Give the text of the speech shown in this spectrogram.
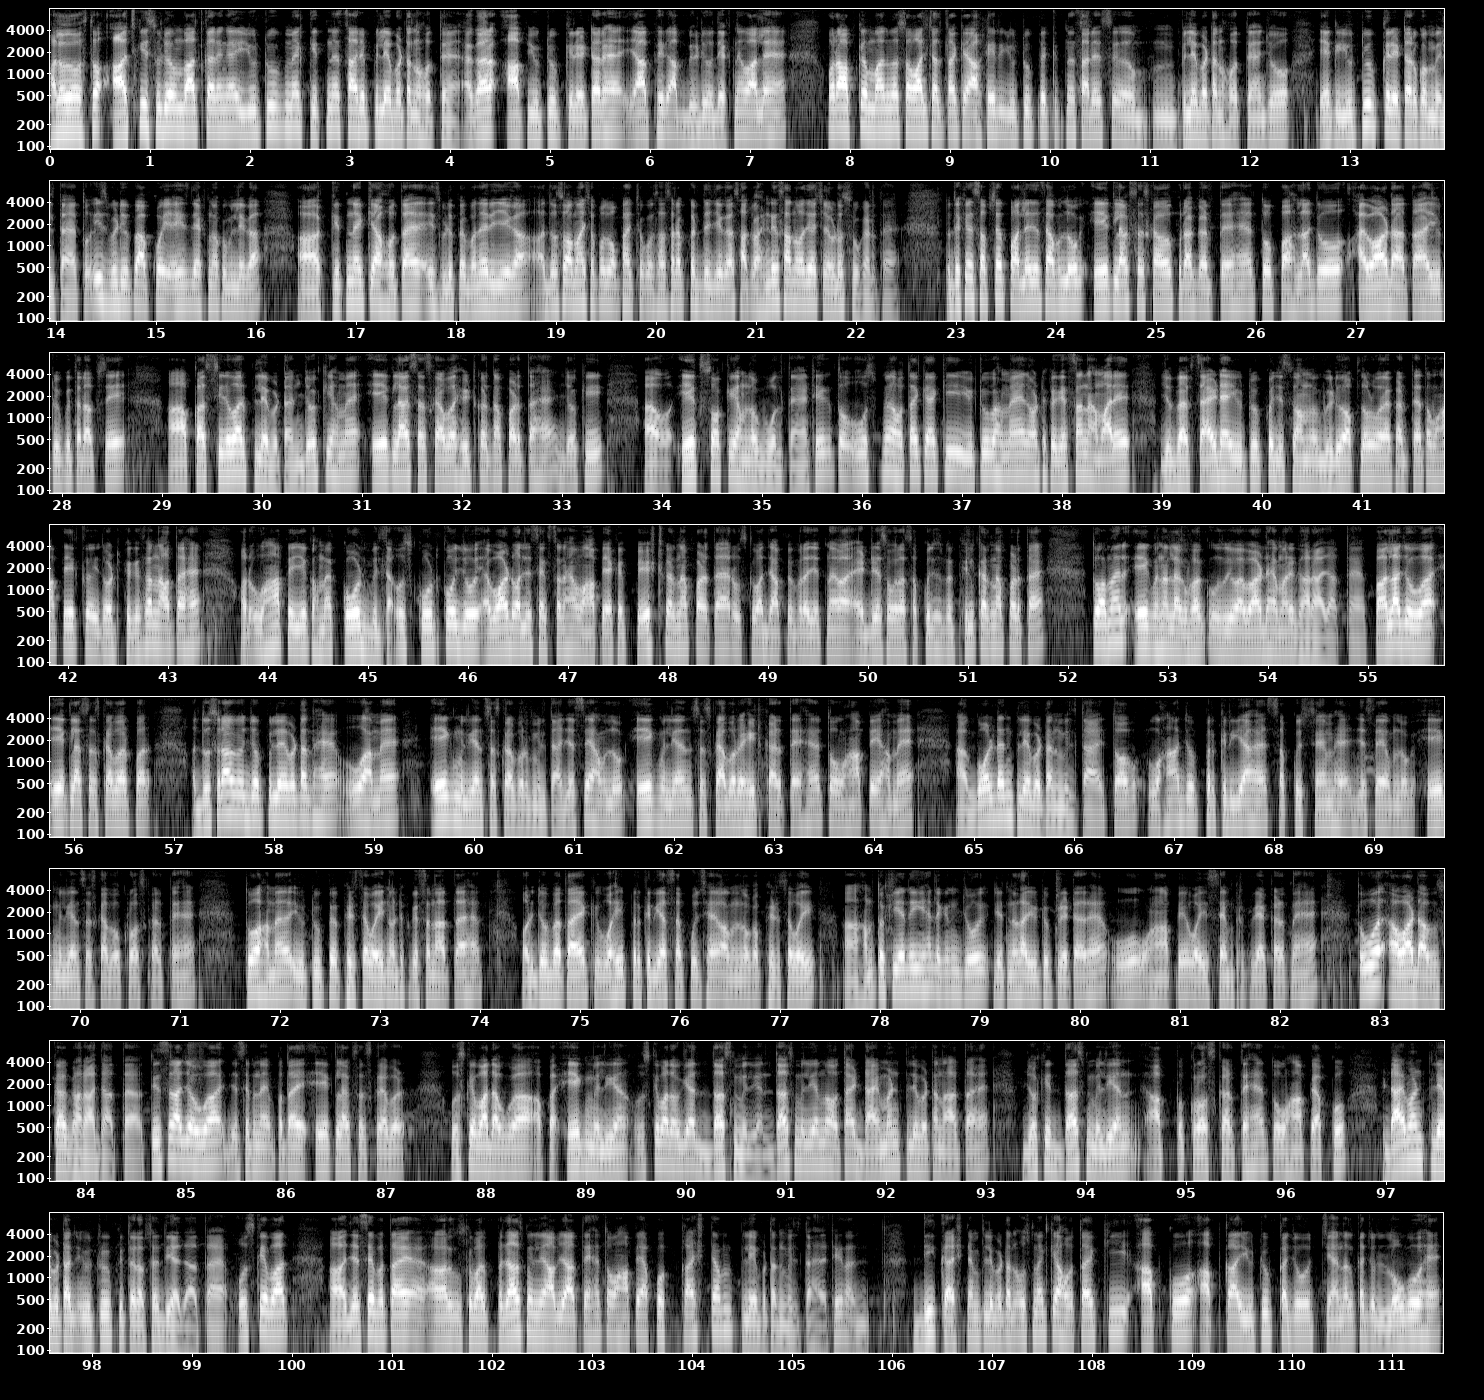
Hello दोस्तों, आज की स्टूडियो में बात करेंगे यूट्यूब में कितने सारे प्ले बटन होते हैं। अगर आप यूट्यूब क्रिएटर हैं या फिर आप वीडियो देखने वाले हैं और आपके मन में सवाल चलता है कि आखिर YouTube पे कितने सारे प्ले बटन होते हैं जो एक YouTube क्रिएटर को मिलता है। तो इस वीडियो पे आपको यही देखने को मिलेगा आ, कितने क्या होता है इस वीडियो पे बने रहिएगा। दोस्तों हमारे चैनल अपने को सब्सक्राइब कर दीजिएगा साथ में के साथ बजिएगा चलो शुरू करते हैं। तो देखिए सबसे पहले जैसे हम लोग एक लाख सब्सक्राइबर पूरा करते हैं तो पहला जो अवार्ड आता है यूट्यूब की तरफ़ से आपका सिल्वर प्ले बटन जो कि हमें एक लाख सब्सक्राइबर हिट करना पड़ता है जो कि एक सौ के हम लोग बोलते हैं, ठीक? तो उसमें होता क्या कि यूट्यूब हमें नोटिफिकेशन हमारे जो वेबसाइट है यूट्यूब को जिसमें हम वीडियो अपलोड वगैरह करते हैं तो वहाँ पे एक नोटिफिकेशन आता है और वहाँ पे एक हमें कोड मिलता है। उस कोड को जो अवार्ड वाले सेक्शन है, वहाँ पे आके पेस्ट करना पड़ता है और उसके बाद जहाँ पर मेरा जितना एड्रेस वगैरह सब कुछ उसमें फिल करना पड़ता है। तो हमें एक महीना लगभग उस जो अवार्ड है हमारे घर आ जाता है। पहला जो हुआ, एक लाख सब्सक्राइबर पर। दूसरा जो प्ले बटन है, वो हमें एक मिलियन सब्सक्राइबर मिलता है। जैसे हम लोग एक मिलियन सब्सक्राइबर हिट करते हैं तो वहाँ पे हमें गोल्डन प्ले बटन मिलता है। तो अब वहाँ जो प्रक्रिया है, सब कुछ सेम है। जैसे हम लोग एक मिलियन सब्सक्राइबर क्रॉस करते हैं तो हमें यूट्यूब पे फिर से वही नोटिफिकेशन आता है और जो बताया कि वही प्रक्रिया सब कुछ है हम लोग का फिर से वही आ, हम तो किए नहीं है लेकिन जो जितने सारे यूट्यूब क्रिएटर है वो वहाँ पे वही सेम प्रक्रिया करते हैं तो वो अवार्ड अब उसका घर आ जाता है। तीसरा जो हुआ जैसे मैंने पता है एक लाख सब्सक्राइबर उसके बाद हुआ आपका एक मिलियन उसके बाद हो गया दस मिलियन दस मिलियन में होता है डायमंड प्ले बटन आता है जो कि दस मिलियन आप क्रॉस करते हैं तो वहाँ पे आपको डायमंड प्ले बटन यूट्यूब की तरफ़ से दिया जाता है। उसके बाद जैसे बताए अगर उसके बाद पचास मिलियन आप जाते हैं तो वहाँ पे आपको कस्टम प्ले बटन मिलता है, ठीक है ना? दी कस्टम प्ले बटन उसमें क्या होता है कि आपको आपका यूट्यूब का जो चैनल का जो लोगो है,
